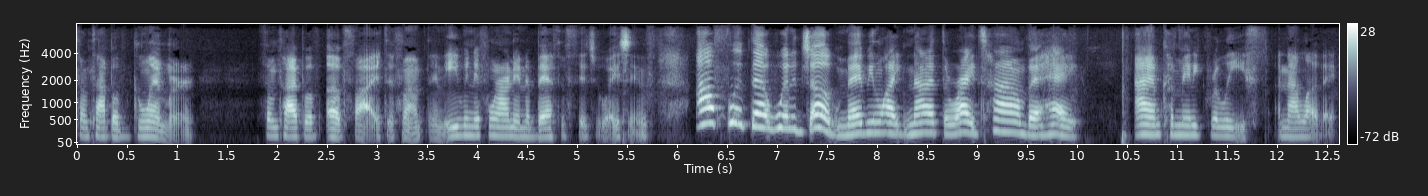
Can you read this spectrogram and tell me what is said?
some type of glimmer some type of upside to something, even if we aren't in the best of situations. I'll flip that with a joke, maybe like not at the right time, but hey, I am comedic relief and I love it.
